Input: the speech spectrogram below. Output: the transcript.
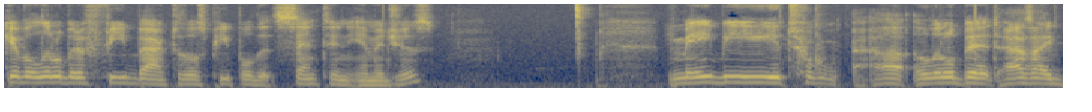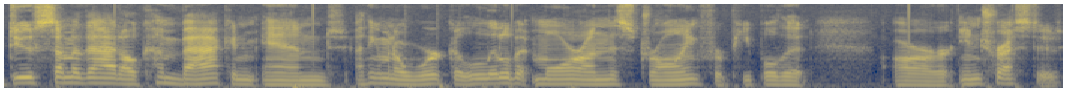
give a little bit of feedback to those people that sent in images. Maybe to, uh, a little bit, as I do some of that, I'll come back and, and I think I'm going to work a little bit more on this drawing for people that are interested.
